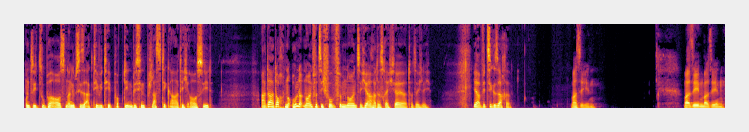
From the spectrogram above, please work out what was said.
und sieht super aus. Und dann gibt's diese Aktivität Pop, die ein bisschen plastikartig aussieht. Ah, da, doch, no- 149,95. Ja, hat es recht. Ja, ja, tatsächlich. Ja, witzige Sache. Mal sehen. Mal sehen, mal sehen.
